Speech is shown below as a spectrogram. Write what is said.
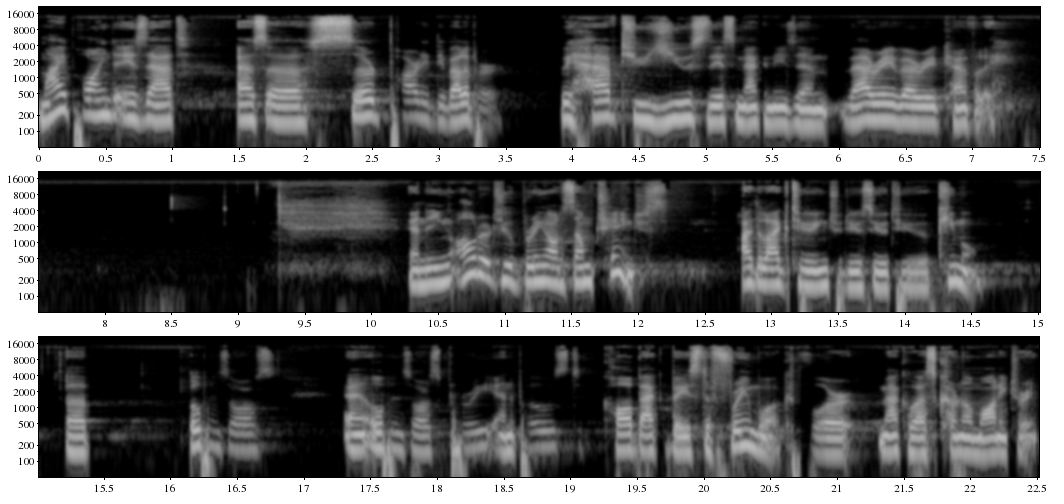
my point is that as a third party developer, we have to use this mechanism very, very carefully. And in order to bring out some changes, I'd like to introduce you to Qimong, a open source an open source pre and post callback based framework for macOS kernel monitoring.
